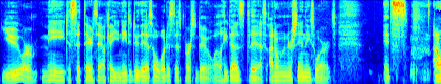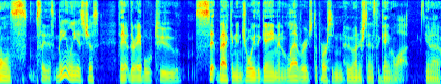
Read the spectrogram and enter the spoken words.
you or me to sit there and say, "Okay, you need to do this." Oh, what does this person do? Well, he does this. I don't understand these words. It's I don't want to say this meanly. It's just they they're able to sit back and enjoy the game and leverage the person who understands the game a lot. You know,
